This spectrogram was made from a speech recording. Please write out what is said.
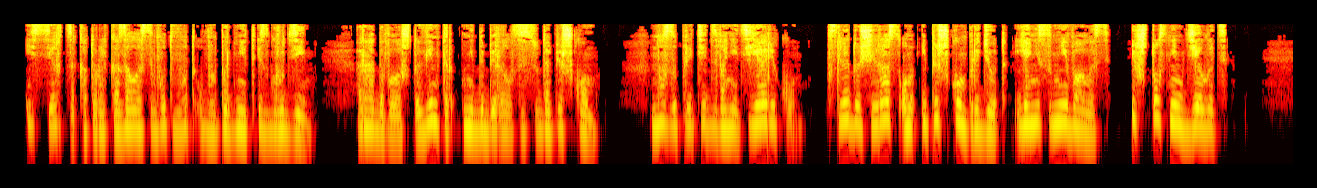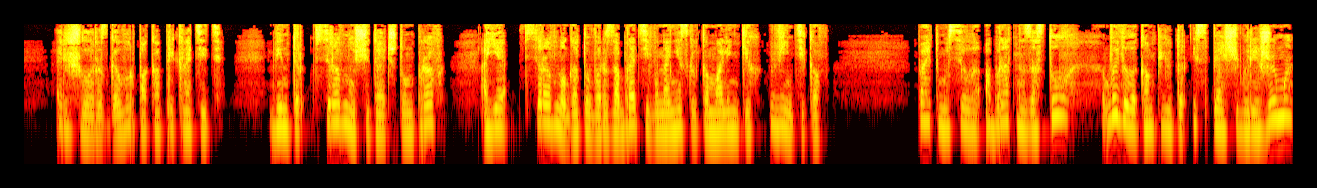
и сердце, которое, казалось, вот-вот выпрыгнет из груди. Радовало, что Винтер не добирался сюда пешком. Но запретить звонить Ярику? В следующий раз он и пешком придет, я не сомневалась. И что с ним делать? Решила разговор пока прекратить. Винтер все равно считает, что он прав, а я все равно готова разобрать его на несколько маленьких винтиков. Поэтому села обратно за стол, вывела компьютер из спящего режима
